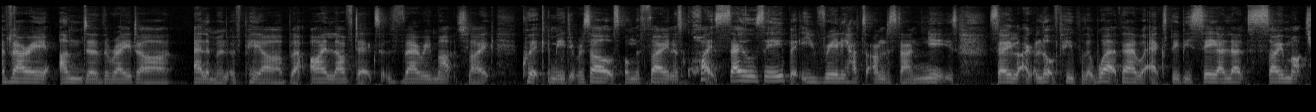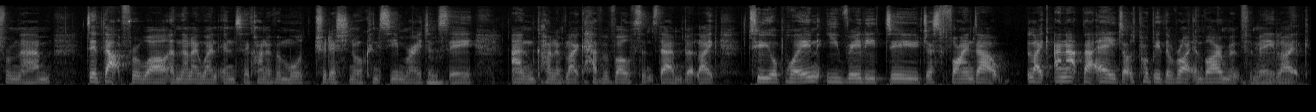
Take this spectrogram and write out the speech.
a very under the radar element of PR, but I loved it because it was very much like quick, immediate results on the phone. It's quite salesy, but you really had to understand news. So like a lot of people that worked there were ex BBC. I learned so much from them. Did that for a while, and then I went into kind of a more traditional consumer mm. agency and kind of like have evolved since then. But like to your point, you really do just find out like and at that age that was probably the right environment for me. Like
